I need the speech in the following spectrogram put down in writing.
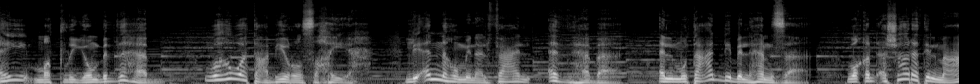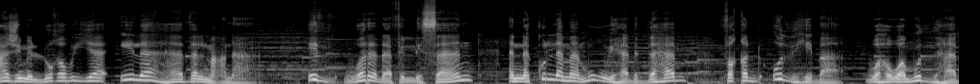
أي مطلي بالذهب وهو تعبير صحيح لأنه من الفعل أذهب المتعدي بالهمزة وقد أشارت المعاجم اللغوية إلى هذا المعنى. إذ ورد في اللسان أن كل ما موه بالذهب فقد أذهب وهو مذهب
